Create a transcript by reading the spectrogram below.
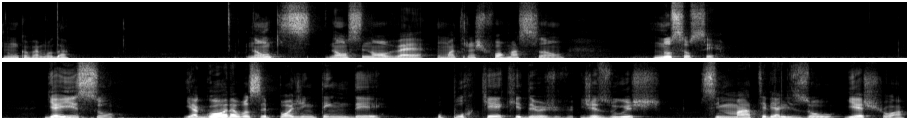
Nunca vai mudar. Não, que, não se não houver uma transformação no seu ser. E é isso. E agora você pode entender o porquê que Deus, Jesus, se materializou, Yeshua,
